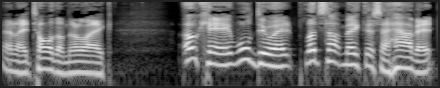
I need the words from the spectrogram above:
And I told them, they're like, "Okay, we'll do it. Let's not make this a habit."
